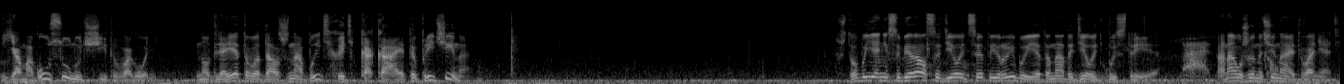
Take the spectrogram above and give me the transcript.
Я могу сунуть щит в огонь, но для этого должна быть хоть какая-то причина. Что бы я ни собирался делать с этой рыбой, это надо делать быстрее. Она уже начинает вонять.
